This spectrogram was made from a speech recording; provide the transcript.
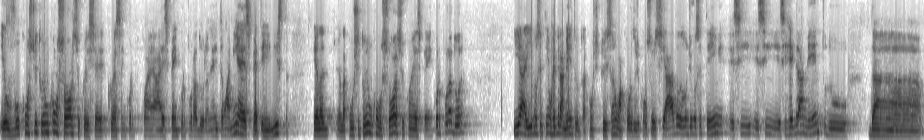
Eu vou constituir um consórcio com, esse, com, essa, com a SPE incorporadora, né? Então a minha SPE terrenista ela, ela constitui um consórcio com a SPE incorporadora, e aí você tem o regramento da Constituição, o acordo de consorciadas, onde você tem esse, esse, esse regramento do, da,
